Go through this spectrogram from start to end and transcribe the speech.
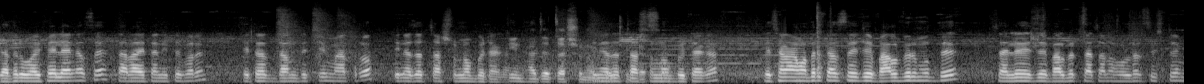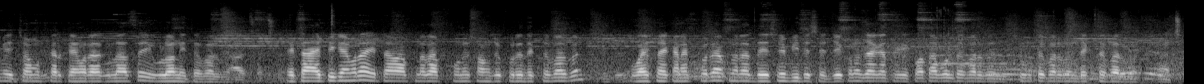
যাদের ওয়াইফাই লাইন আছে তারা এটা নিতে পারেন। এটার দাম দিচ্ছি মাত্র তিন হাজার চারশো নব্বই টাকা। তিন হাজার চারশো তিন হাজার চারশো নব্বই টাকা। এছাড়া আমাদের কাছে যে বাল্বের মধ্যে চাইলে এই যে বাল্বের পেঁচানো হোল্ডার সিস্টেম এই চমৎকার ক্যামেরাগুলো আছে এগুলো নিতে পারবেন। আচ্ছা আচ্ছা। এটা আইপি ক্যামেরা এটাও আপনারা ফোনে সংযোগ করে দেখতে পারবেন। ওয়াইফাই কানেক্ট করে আপনারা দেশে বিদেশে যে কোনো জায়গা থেকে কথা বলতে পারবেন শুনতে পারবেন দেখতে পারবেন। আচ্ছা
